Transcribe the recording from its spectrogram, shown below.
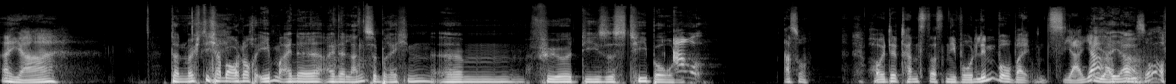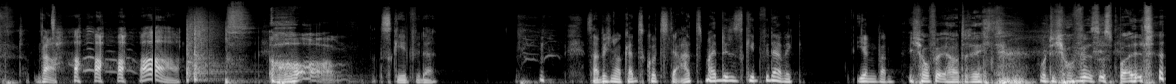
ah ja. Dann möchte ich aber auch noch eben eine, eine Lanze brechen ähm, für dieses T-Bone. Au! Achso. Heute tanzt das Niveau Limbo bei uns. Ja, ja, ja, ja. so oft. oh. Es geht wieder. Jetzt habe ich noch ganz kurz, der Arzt meinte, es geht wieder weg. Irgendwann. Ich hoffe, er hat recht. Und ich hoffe, es ist bald.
